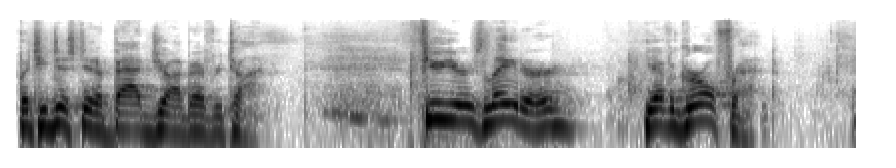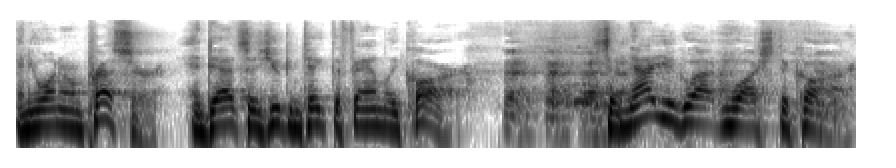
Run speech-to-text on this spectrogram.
But you just did a bad job every time. A few years later, you have a girlfriend and you want to impress her. And dad says, You can take the family car. so now you go out and wash the car.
